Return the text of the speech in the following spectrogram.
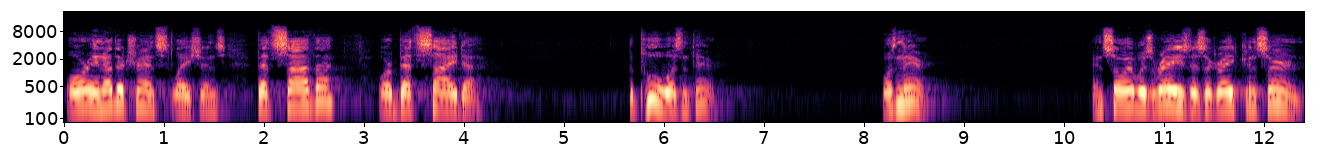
or in other translations, Bethzatha or Bethsaida. The pool wasn't there. Wasn't there. And so it was raised as a great concern.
